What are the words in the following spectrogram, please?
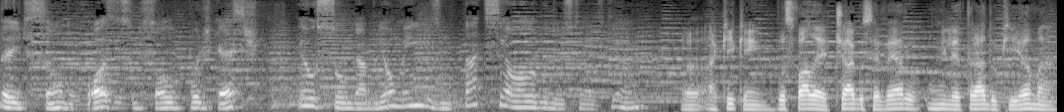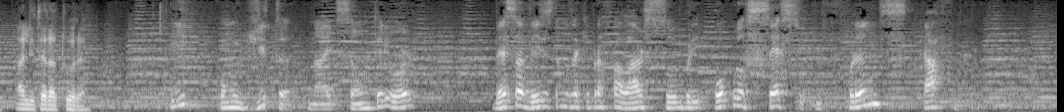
Segunda edição do Voz do Subsolo Podcast. Eu sou Gabriel Mendes, um taxeólogo do Dostoiévskiano. Uh, aqui quem vos fala é Tiago Severo, um iletrado que ama a literatura. E, como dita na edição anterior, dessa vez estamos aqui para falar sobre O Processo de Franz Kafka.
